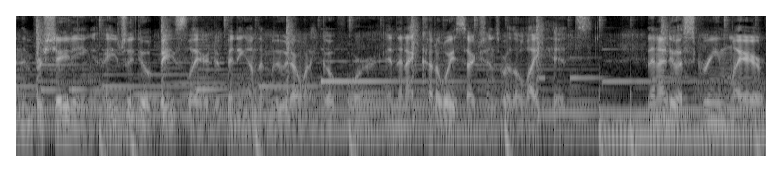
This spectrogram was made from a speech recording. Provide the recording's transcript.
And then for shading, I usually do a base layer depending on the mood I want to go for, and then I cut away sections where the light hits. Then I do a screen layer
